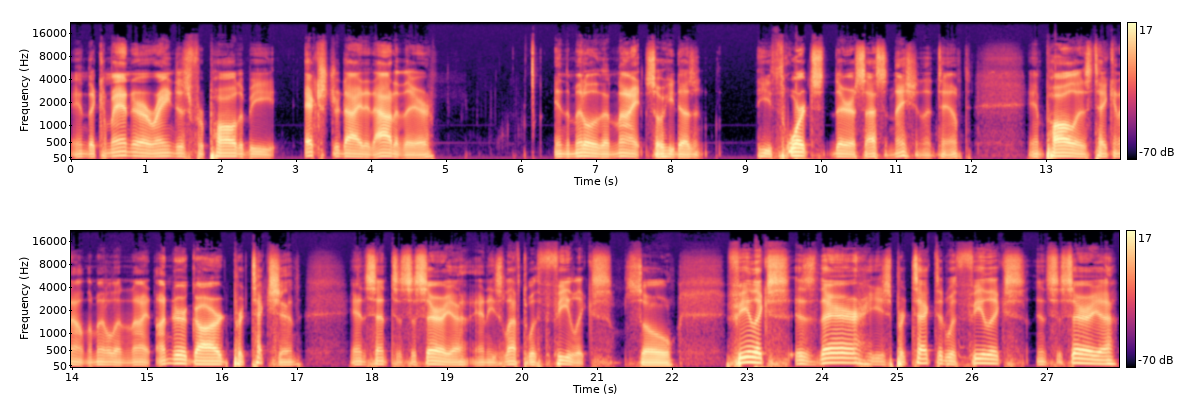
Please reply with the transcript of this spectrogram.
and the commander arranges for Paul to be extradited out of there in the middle of the night so he doesn't he thwarts their assassination attempt and Paul is taken out in the middle of the night under guard protection and sent to Caesarea and he's left with Felix so Felix is there. He's protected with Felix in Caesarea.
